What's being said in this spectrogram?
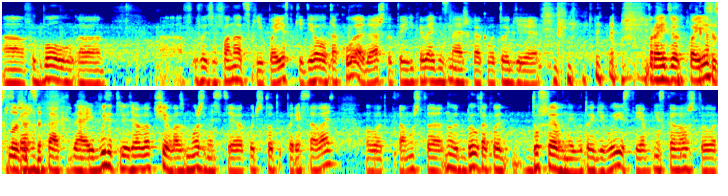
э, футбол... Э, в эти фанатские поездки. Дело такое, да, что ты никогда не знаешь, как в итоге пройдет поездка, скажем так, да, и будет ли у тебя вообще возможность э, хоть что-то порисовать, вот, потому что, ну, это был такой душевный в итоге выезд, я бы не сказал, что,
